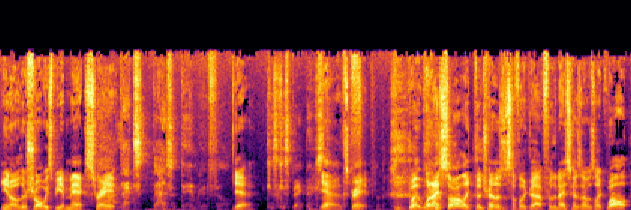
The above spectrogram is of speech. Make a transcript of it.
you know, there should always be a mix, right? That's that's a damn good film. Yeah. Kiss Kiss Bang Bang. Yeah, it's great. But when I saw like the trailers and stuff like that for the Nice Guys, I was like, well,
